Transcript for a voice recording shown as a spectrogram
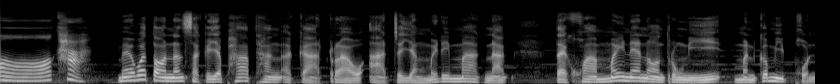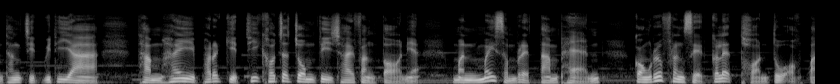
อ๋อค่ะ แม้ว่าตอนนั้นศักยภาพทางอากาศเราอาจจะยังไม่ได้มากนัก แต่ความไม่แน่นอนตรงนี้มันก็มีผลทางจิตวิทยาทำให้ภารกิจที่เขาจะโจมตีชายฝั่งต่อเนี่ย มันไม่สำเร็จตามแผน กองเรือฝรั่งเศสก็เลยถอนตัวออกไป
